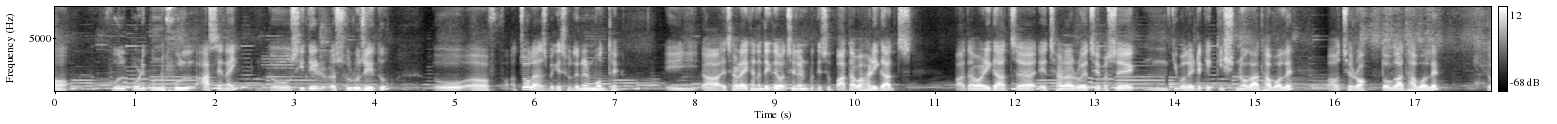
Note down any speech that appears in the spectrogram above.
আহ, ফুল পরিপূর্ণ ফুল আসে নাই। তো শীতের শুরু যেহেতু তো চলে আসবে কিছুদিনের মধ্যে। এই এছাড়া এখানে দেখতে পাচ্ছিলেন কিছু পাতাবাহারি গাছ। পাতাবাহারি গাছ এছাড়া রয়েছে পাশে কি বলে এটাকে, কৃষ্ণ গাধা বলে, বা হচ্ছে রক্ত গাধা বলে। তো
